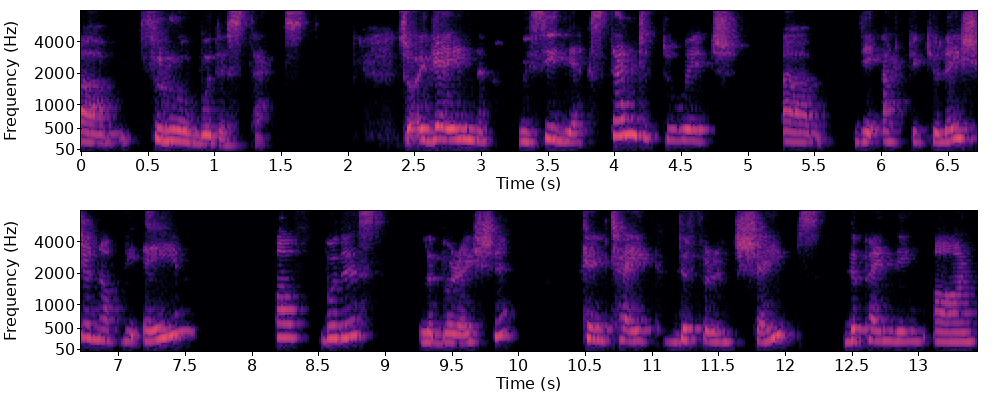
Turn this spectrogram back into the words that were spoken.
um, through Buddhist texts. So again, we see the extent to which um, the articulation of the aim of Buddhist liberation can take different shapes depending on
